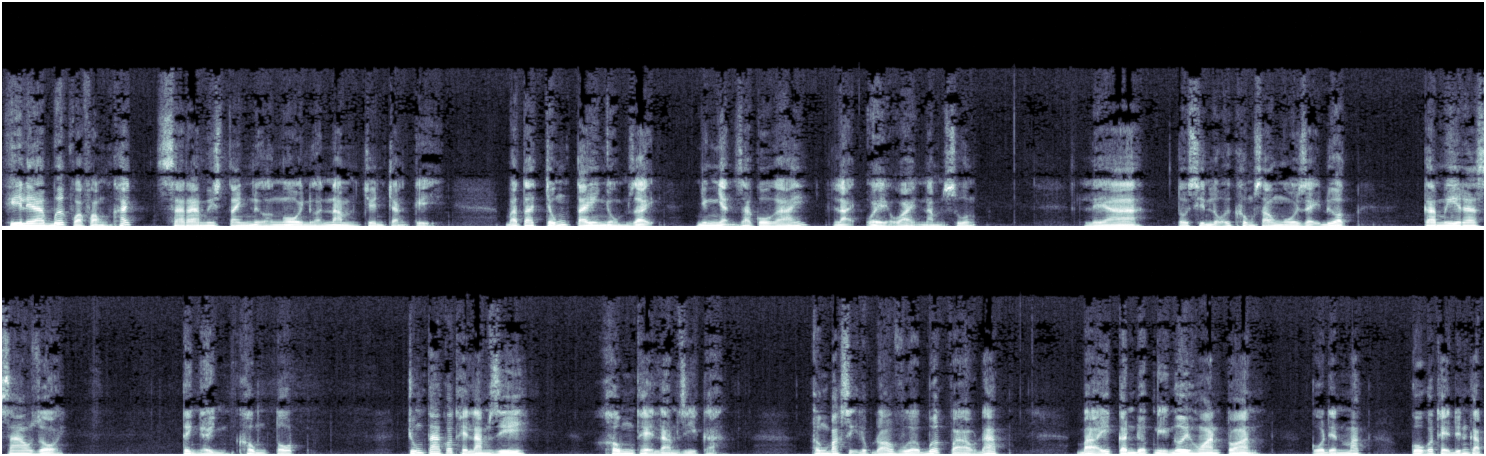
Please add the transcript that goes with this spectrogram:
Khi Lea bước vào phòng khách, Sarah Mustang nửa ngồi nửa nằm trên tràng kỷ. Bà ta chống tay nhổm dậy, nhưng nhận ra cô gái lại uể oải nằm xuống. Lea, tôi xin lỗi không sao ngồi dậy được. Camira sao rồi? Tình hình không tốt. Chúng ta có thể làm gì? Không thể làm gì cả. Ông bác sĩ lúc đó vừa bước vào đáp. Bà ấy cần được nghỉ ngơi hoàn toàn. Cô Denmark, cô có thể đến gặp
